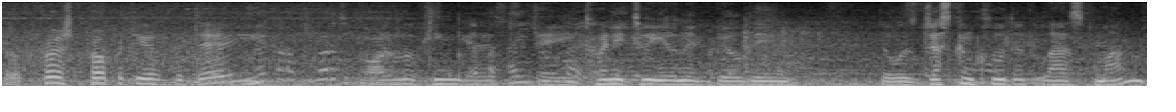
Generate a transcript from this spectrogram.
So first property of the day, we're looking at a 22 unit building that was just concluded last month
